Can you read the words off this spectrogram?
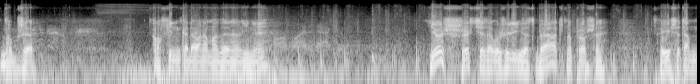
Dobrze. O, Finka dała nam active. Już, żeście założyli rozbracz? No proszę. Jeszcze tam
